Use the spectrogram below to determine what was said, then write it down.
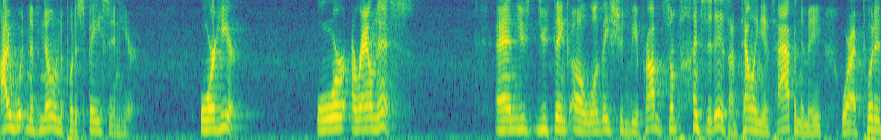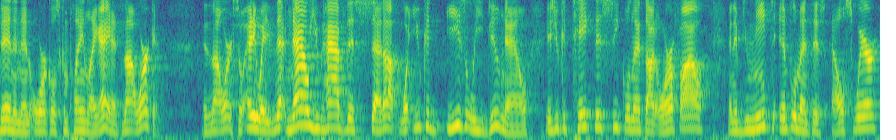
I wouldn't have known to put a space in here or here or around this. And you you think, oh well, they shouldn't be a problem. Sometimes it is. I'm telling you, it's happened to me where I've put it in and then Oracle's complained like, hey, it's not working. It's not working. So anyway, now you have this set up. What you could easily do now is you could take this SQLnet.ora file, and if you need to implement this elsewhere,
